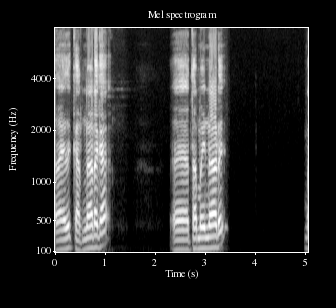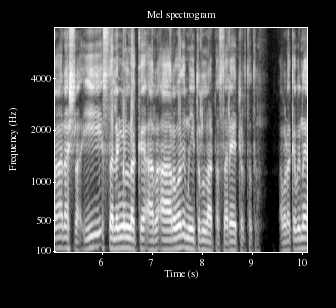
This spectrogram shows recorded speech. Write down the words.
അതായത് കർണാടക തമിഴ്നാട് മഹാരാഷ്ട്ര. ഈ സ്ഥലങ്ങളിലൊക്കെ അറു അറുപത് മീറ്ററിലാട്ടോ സ്ഥലം ഏറ്റെടുത്തത്. അവിടെയൊക്കെ പിന്നെ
